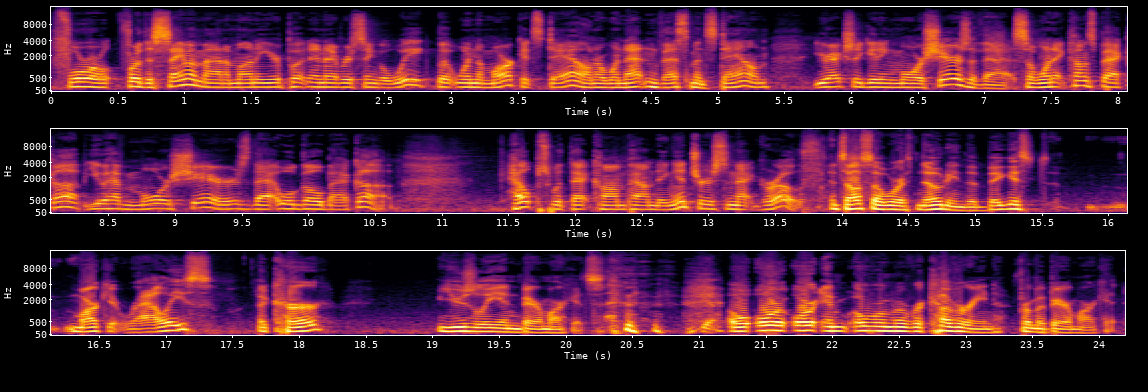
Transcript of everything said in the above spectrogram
for for the same amount of money you're putting in every single week, but when the market's down or when that investment's down, you're actually getting more shares of that. So when it comes back up, you have more shares that will go back up. Helps with that compounding interest and that growth. It's also worth noting the biggest market rallies occur usually in bear markets, yeah. or or or, in, or when we're recovering from a bear market.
